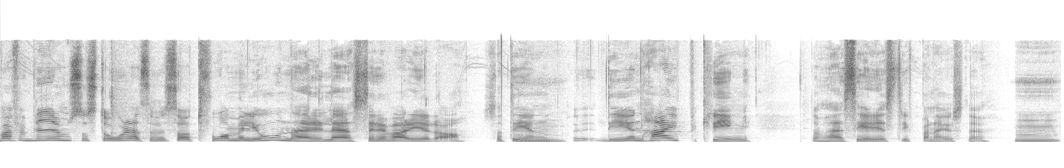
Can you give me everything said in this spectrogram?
Varför blir de så stora? Som vi sa, två miljoner läser det varje dag. Så det, är en, det är en hype kring de här seriestripparna just nu. Mm.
